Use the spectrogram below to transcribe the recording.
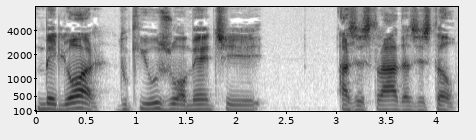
melhor do que usualmente as estradas estão.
